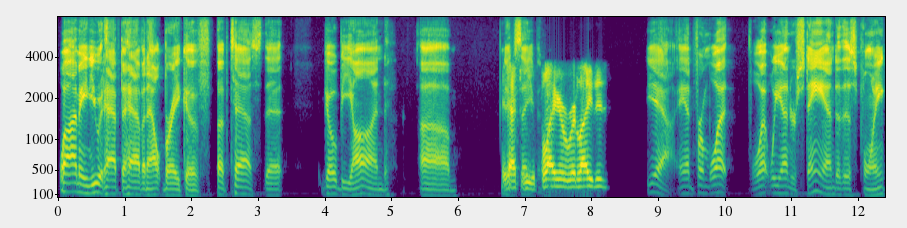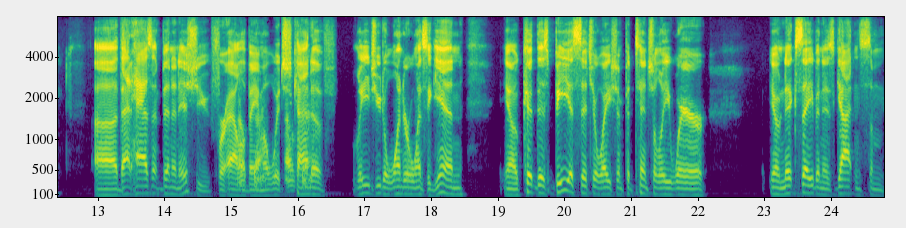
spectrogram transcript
Well, I mean, you would have to have an outbreak of of tests that go beyond. Um, has to be player related. Yeah, and from what what we understand to this point, uh, that hasn't been an issue for Alabama, Okay, which okay. kind of leads you to wonder once again, you know, could this be a situation potentially where, you know, Nick Saban has gotten some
